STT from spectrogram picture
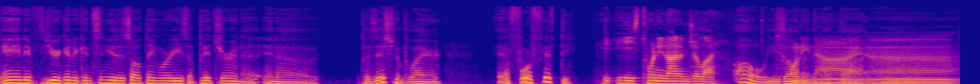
And if you're going to continue this whole thing where he's a pitcher and a and a position player, yeah, 450. He, he's 29 in July. Oh, he's older Twenty than I thought. nine. Uh,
